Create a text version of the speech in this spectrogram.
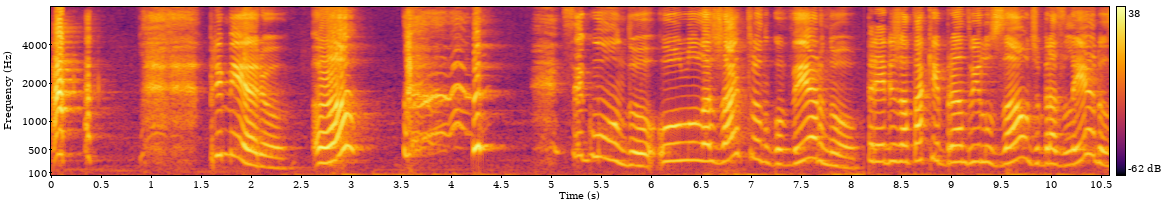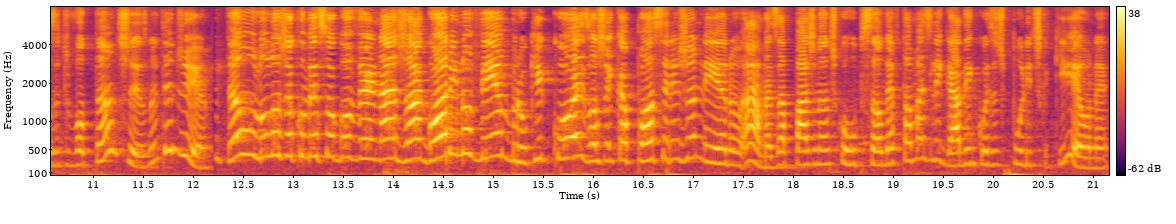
Primeiro, hã? Segundo, o Lula já entrou no governo? Pra ele já tá quebrando ilusão de brasileiros e de votantes? Não entendi. Então o Lula já começou a governar já agora em novembro. Que coisa, eu achei que a posse era em janeiro. Ah, mas a página anticorrupção deve estar tá mais ligada em coisas de política que eu, né?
